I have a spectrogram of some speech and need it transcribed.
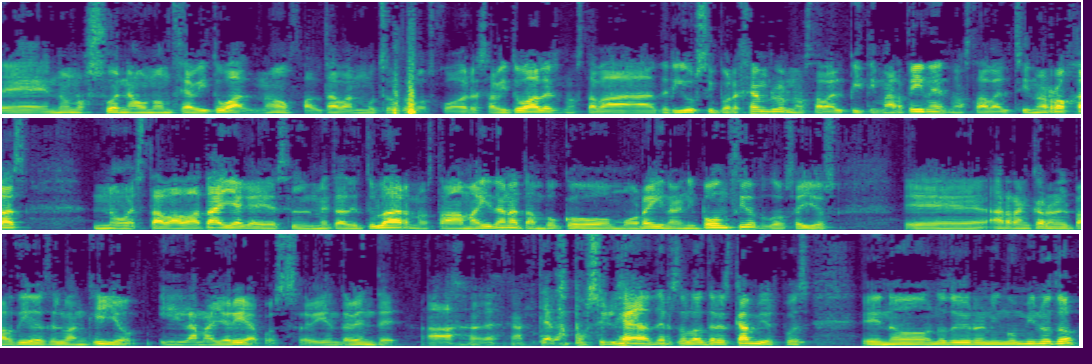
eh, no nos suena un once habitual, ¿no? Faltaban muchos de los jugadores habituales, no estaba Driussi, por ejemplo, no estaba el Piti Martínez, no estaba el Chino Rojas, no estaba Batalla, que es el meta titular, no estaba Maidana, tampoco Moreira ni Poncio, todos ellos eh, arrancaron el partido desde el banquillo y la mayoría, pues evidentemente, ante la posibilidad de hacer solo tres cambios, pues eh, no, no tuvieron ningún minuto.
